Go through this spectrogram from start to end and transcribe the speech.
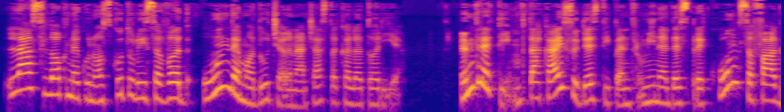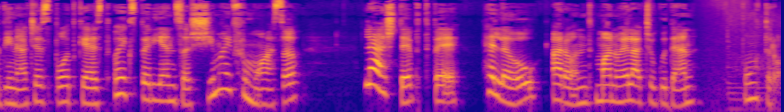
Las loc necunoscutului să văd unde mă duce în această călătorie. Între timp, dacă ai sugestii pentru mine despre cum să fac din acest podcast o experiență și mai frumoasă, le aștept pe hello@manuelaciugudean.ro.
